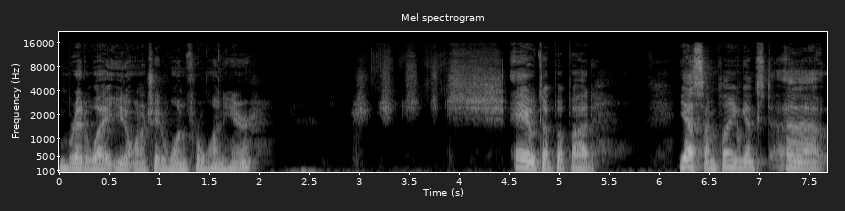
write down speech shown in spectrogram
red white. You don't want to trade one for one here. Hey, what's up, Upad? Yes, I'm playing against. Uh,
